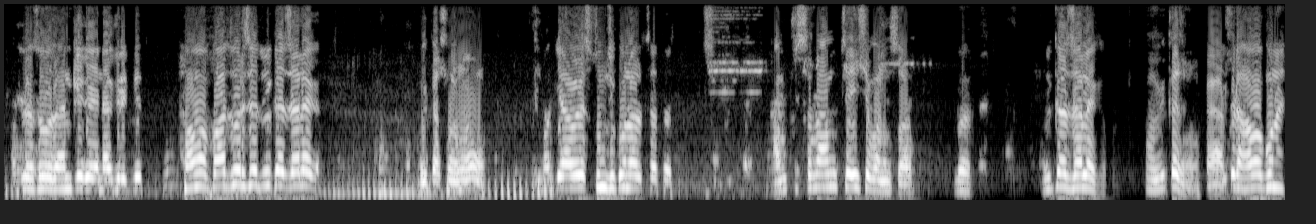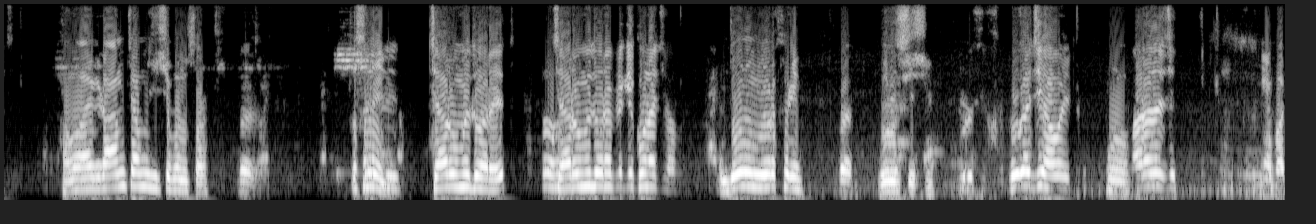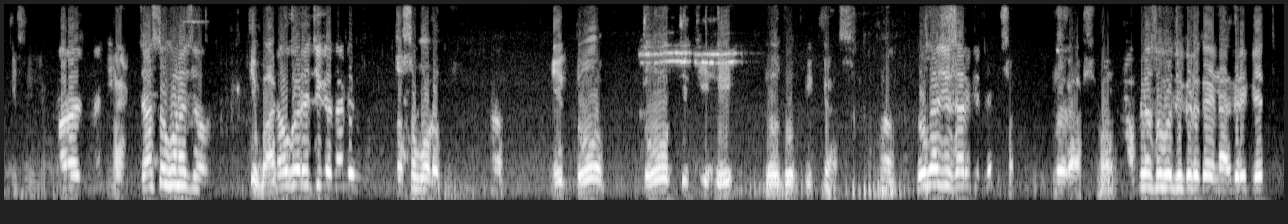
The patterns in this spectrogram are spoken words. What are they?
आपल्यासोबत आणखी काही नागरिक आहेत. मामा पाच वर्षात विकास झालाय का? विकास मग यावेळेस तुमची कोणाला असणार? आमची सगळं आमच्या हिशोबानुसार बर. विकास झालाय का? विकास काय इकडे हवा कोणाची? हवा इकडं आमच्या हिशोबानुसार बर. तसं नाही. चार उमेदवार आहेत. चार उमेदवारांपैकी कोणाची हवा? दोन उमेदवार खरी. बर. गुरु शिष्य. दोघांची हवा इकडे. महाराजाची? बाकीच महाराज नाही? नाही. जास्त कोणाची हवा? की बाकी नवघरेची का दांडे? तसं बोलत हा. एक दो दो किती हे दो दो विकास दोघांची सारखीच आहे? विकास हो. आपल्यासोबत इकडे काही नागरिक आहेत.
